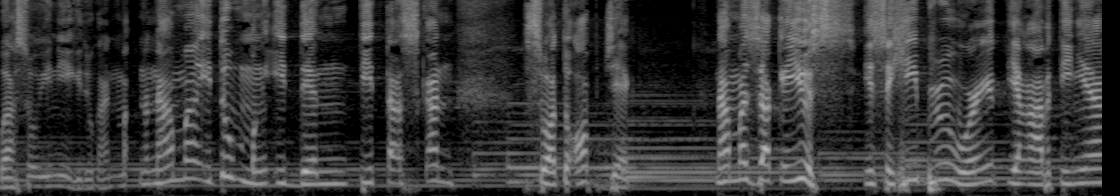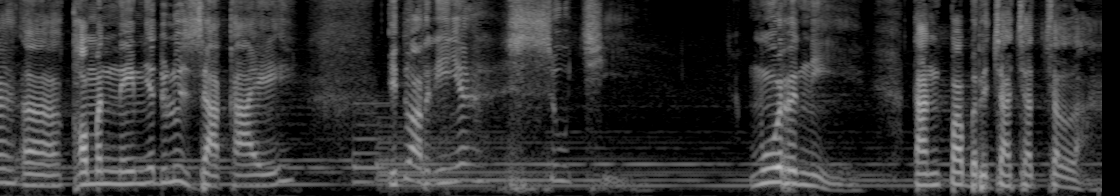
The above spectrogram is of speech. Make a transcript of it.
bakso ini gitu kan. Nama itu mengidentitaskan suatu objek. Nama Zacchaeus is a Hebrew word yang artinya uh, common name-nya dulu Zakai. Itu artinya suci, murni, tanpa bercacat celah.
